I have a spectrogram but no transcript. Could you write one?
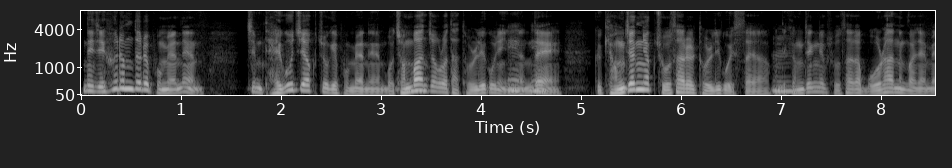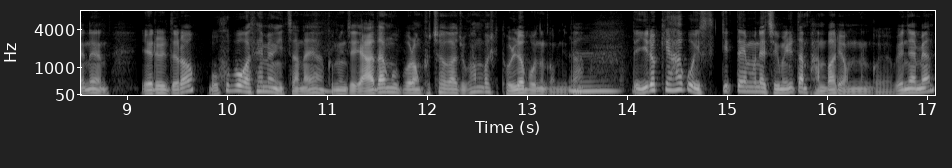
근데 이제 흐름들을 보면은 지금 대구 지역 쪽에 보면은 뭐 전반적으로 다 돌리고는 예, 있는데 그 경쟁력 조사를 돌리고 있어요. 근데 음. 경쟁력 조사가 뭘 하는 거냐면은 예를 들어 뭐 후보가 세 명 있잖아요. 그러면 이제 야당 후보랑 붙여 가지고 한 번씩 돌려보는 겁니다. 음. 근데 이렇게 하고 있기 때문에 지금 일단 반발이 없는 거예요. 왜냐하면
